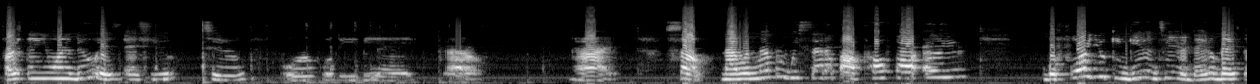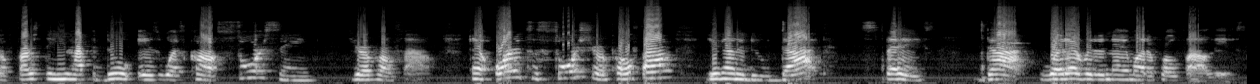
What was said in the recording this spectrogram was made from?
First thing you want to do is SU to Oracle DBA Girl. Alright. So, now remember we set up our profile earlier? Before you can get into your database, the first thing you have to do is what's called sourcing your profile. In order to source your profile, you're going to do dot space dot whatever the name of the profile is.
